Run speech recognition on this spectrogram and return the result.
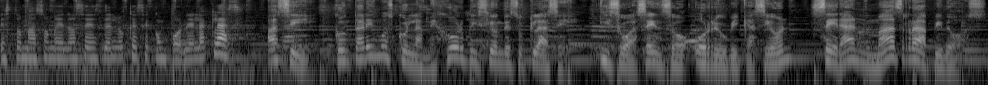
Esto más o menos es de lo que se compone la clase. Así, contaremos con la mejor visión de su clase y su ascenso o reubicación serán más rápidos.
